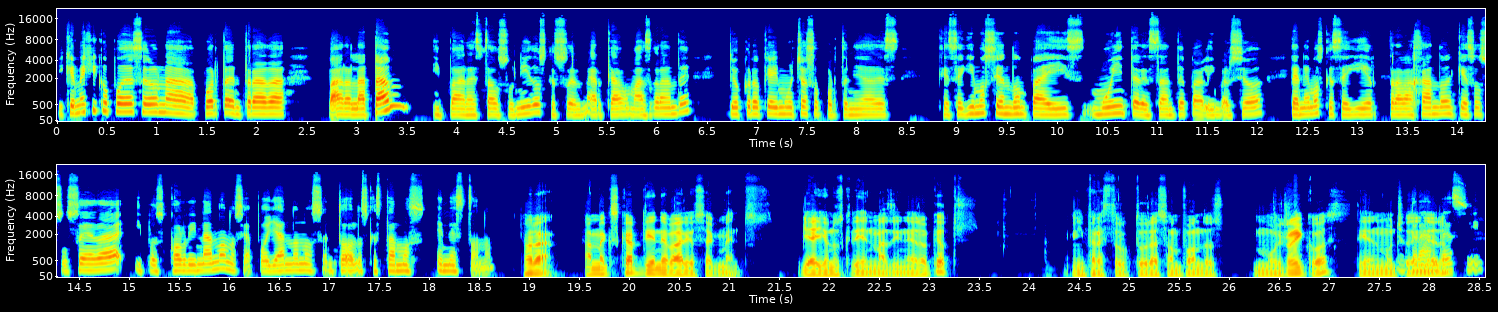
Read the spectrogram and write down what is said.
y que México puede ser una puerta de entrada para la TAM y para Estados Unidos, que es el mercado más grande. Yo creo que hay muchas oportunidades, que seguimos siendo un país muy interesante para la inversión. Tenemos que seguir trabajando en que eso suceda y pues coordinándonos y apoyándonos en todos los que estamos en esto, ¿no? Ahora, Amexcap tiene varios segmentos y hay unos que tienen más dinero que otros. Infraestructura son fondos muy ricos, tienen mucho dinero, sí.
